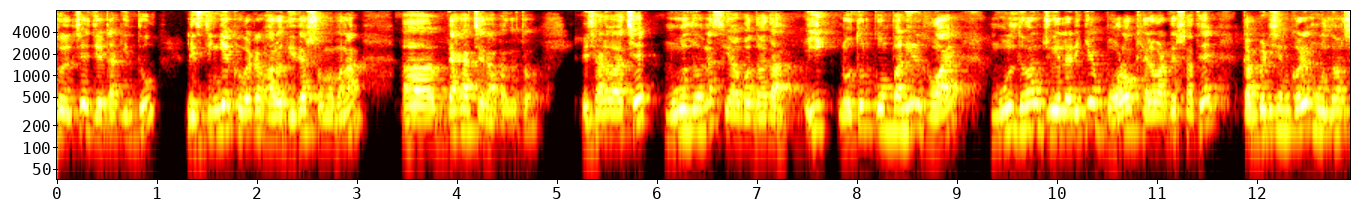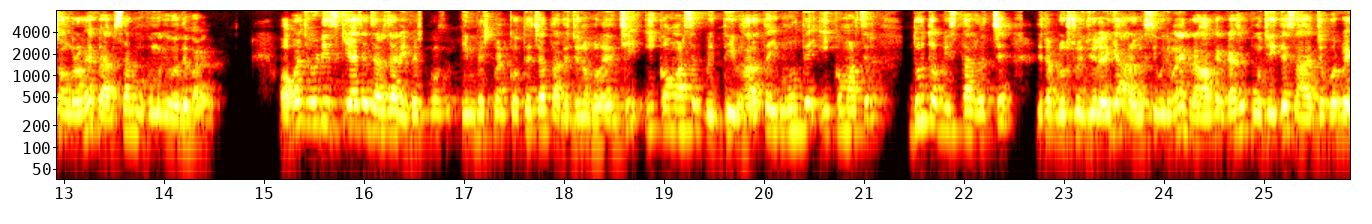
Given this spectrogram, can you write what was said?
চলছে, যেটা কিন্তু লিস্টিং এ খুব একটা ভালো দিদার সম্ভাবনা দেখাচ্ছে না আপাতত। এছাড়াও আছে মূলধনের সীমাবদ্ধতা। এই নতুন কোম্পানির হওয়ায় মূলধন জুয়েলারিকে বড় খেলোয়াড়দের সাথে কম্পিটিশন করে মূলধন সংগ্রহে ব্যবসার মুখোমুখি হতে পারে। অপরচুনিটিস কি আছে? যারা যারা ইনভেস্টমেন্ট করতে চাও, তাদের জন্য বলে দিচ্ছি ই কমার্সের বৃদ্ধি ভারতে এই মুহূর্তে ই কমার্সের দ্রুত বিস্তার হচ্ছে, যেটা ব্লুস্টোন জুয়েলারিকে আরও বেশি পরিমাণে গ্রাহকের কাছে পৌঁছে দিতে সাহায্য করবে।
